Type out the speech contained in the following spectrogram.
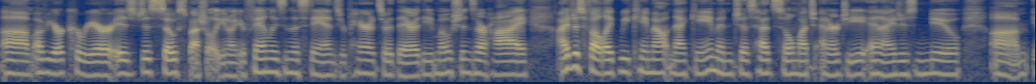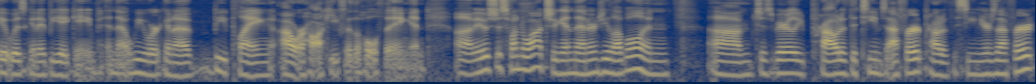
um, of your career, is just so special. You know, your family's in the stands, your parents are there, the emotions are high. I just felt like we came out in that game and just had so much energy, and I just knew um, it was going to be a game and that we were going to be playing our hockey for the whole thing. And um, it was just fun to watch. Again, the energy level and. Um, just very proud of the team's effort, proud of the seniors' effort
